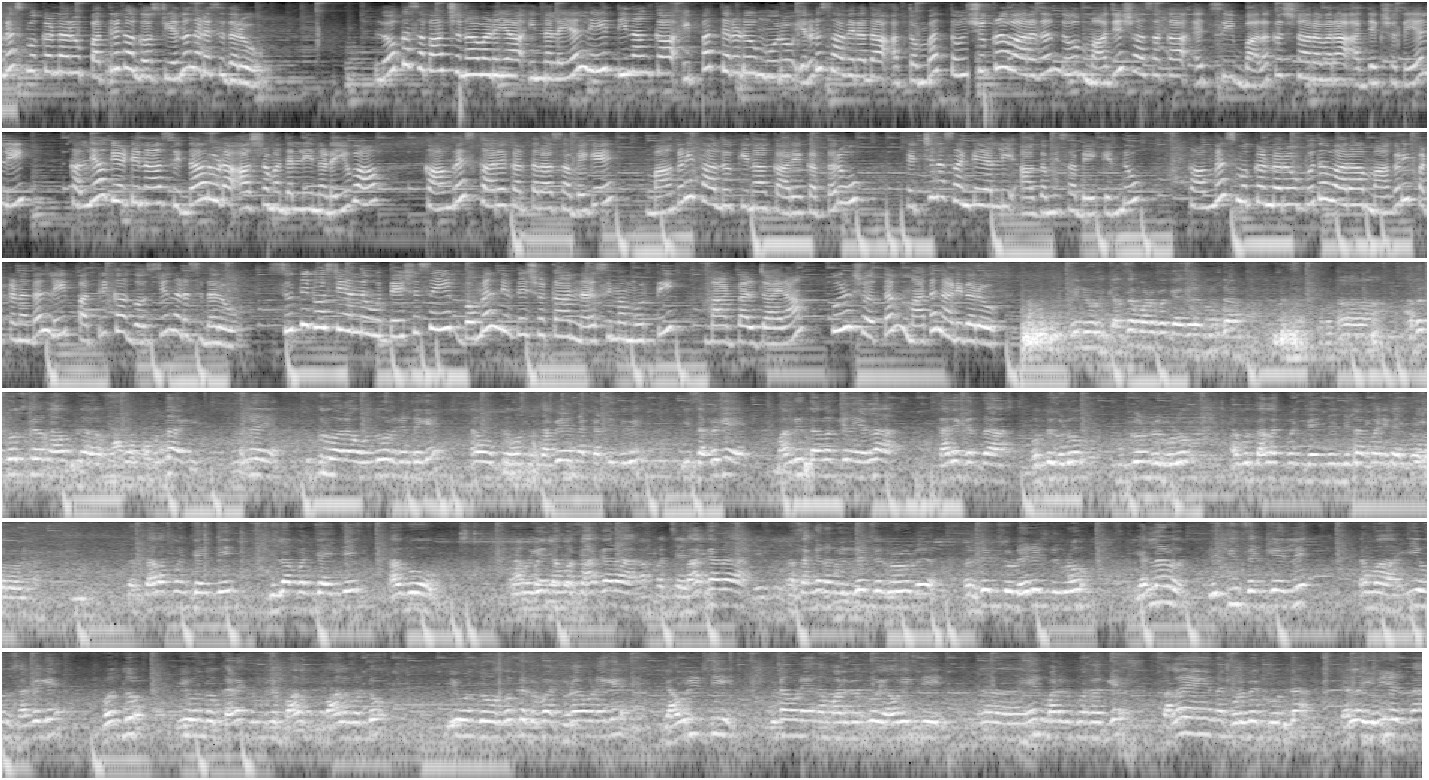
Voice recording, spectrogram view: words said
ಮುಖಂಡರು ಪತ್ರಿಕಾಗೋಷ್ಠಿಯನ್ನು ನಡೆಸಿದರು. ಲೋಕಸಭಾ ಚುನಾವಣೆಯ ಹಿನ್ನೆಲೆಯಲ್ಲಿ ದಿನಾಂಕ ಇಪ್ಪತ್ತೆರಡು ಮೂರು ಎರಡು ಸಾವಿರದ ಹತ್ತೊಂಬತ್ತು ಶುಕ್ರವಾರದಂದು ಮಾಜಿ ಶಾಸಕ ಎಚ್ ಸಿ ಬಾಲಕೃಷ್ಣರವರ ಅಧ್ಯಕ್ಷತೆಯಲ್ಲಿ ಕಲ್ಯಾಗೇಟಿನ ಸಿದ್ದಾರೂಢ ಆಶ್ರಮದಲ್ಲಿ ನಡೆಯುವ ಕಾಂಗ್ರೆಸ್ ಕಾರ್ಯಕರ್ತರ ಸಭೆಗೆ ಮಾಗಡಿ ತಾಲೂಕಿನ ಕಾರ್ಯಕರ್ತರು ಹೆಚ್ಚಿನ ಸಂಖ್ಯೆಯಲ್ಲಿ ಆಗಮಿಸಬೇಕೆಂದು ಕಾಂಗ್ರೆಸ್ ಮುಖಂಡರು ಬುಧವಾರ ಮಾಗಡಿ ಪಟ್ಟಣದಲ್ಲಿ ಪತ್ರಿಕಾಗೋಷ್ಠಿ ನಡೆಸಿದರು. ಸುದ್ದಿಗೋಷ್ಠಿಯನ್ನು ಉದ್ದೇಶಿಸಿ ಬೊಮ್ಮೆಲ್ ನಿರ್ದೇಶಕ ನರಸಿಂಹಮೂರ್ತಿ, ಮಾಡ್ಬಾಲ್ ಜಯರಾಮ್ ಪುರುಷೋತ್ತಮ್ ಮಾತನಾಡಿದರು. ಕೆಲಸ ಮಾಡಬೇಕಾಗಿರೋದ್ರಿಂದ ಅದಕ್ಕೋಸ್ಕರ ನಾವು ಮುಂದಾಗಿ ಶುಕ್ರವಾರ ಒಂದೂವರೆ ಗಂಟೆಗೆ ನಾವು ಒಂದು ಸಭೆಯನ್ನು ಕರೆದಿದ್ದೀವಿ ಈ ಸಭೆಗೆ ಮಾಗಡಿ ತಾಲೂಕಿನ ಎಲ್ಲ ಕಾರ್ಯಕರ್ತ ಬಂಧುಗಳು, ಮುಖಂಡರುಗಳು ಹಾಗೂ ತಾಲೂಕ್ ಪಂಚಾಯತಿ ಜಿಲ್ಲಾ ಪಂಚಾಯತಿ ತಾಲೂಕ್ ಪಂಚಾಯತಿ ಜಿಲ್ಲಾ ಪಂಚಾಯತಿ ಹಾಗೂ ನಮಗೆ ನಮ್ಮ ಸಹಕಾರ ಸಹಕಾರ ಸಂಘದ ನಿರ್ದೇಶಕರು ಅಧ್ಯಕ್ಷರು ಡೈರೆಕ್ಟರ್ಗಳು ಎಲ್ಲರೂ ಹೆಚ್ಚಿನ ಸಂಖ್ಯೆಯಲ್ಲಿ ನಮ್ಮ ಈ ಒಂದು ಸಭೆಗೆ ಬಂದು ಈ ಒಂದು ಕಾರ್ಯಕ್ರಮದಲ್ಲಿ ಪಾಲ್ ಪಾಲ್ಗೊಂಡು ಈ ಒಂದು ಲೋಕಸಭಾ ಚುನಾವಣೆಗೆ ಯಾವ ರೀತಿ ಚುನಾವಣೆಯನ್ನು ಮಾಡಬೇಕು ಯಾವ ರೀತಿ ಏನು ಮಾಡಬೇಕು ಅನ್ನೋದಕ್ಕೆ ಸಲಹೆಯನ್ನು ಕೊಡಬೇಕು ಅಂತ ಎಲ್ಲ ಹಿರಿಯರನ್ನ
